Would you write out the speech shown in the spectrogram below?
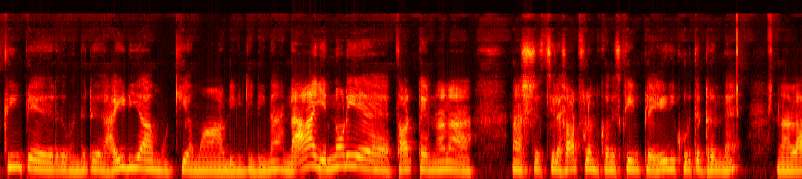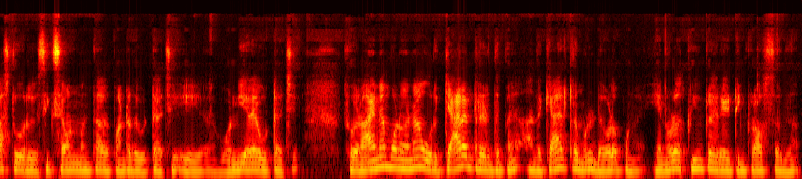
ஸ்க்ரீன் ப்ளே எழுதுறதுக்கு வந்துட்டு ஐடியா முக்கியமா அப்படின்னு கேட்டிங்கன்னா நான் என்னுடைய தாட் என்னன்னா நான் சில ஷார்ட் ஃபிலிம்ஸ்க்கு வந்து ஸ்க்ரீன் ப்ளே எழுதி கொடுத்துட்டு இருந்தேன். நான் லாஸ்ட் ஒரு சிக்ஸ் செவன் மந்த்தாக அதை பண்ணுறது விட்டாச்சு. ஒன் இயரே விட்டாச்சு. ஸோ நான் என்ன பண்ணுவேன்னா ஒரு கேரக்டர் எடுத்துப்பேன். அந்த கேரக்டர் மட்டும் டெவலப் பண்ணுவேன். என்னோட ஸ்க்ரீன் ப்ளே ரைட்டிங் ப்ராசஸ் அதுதான்.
